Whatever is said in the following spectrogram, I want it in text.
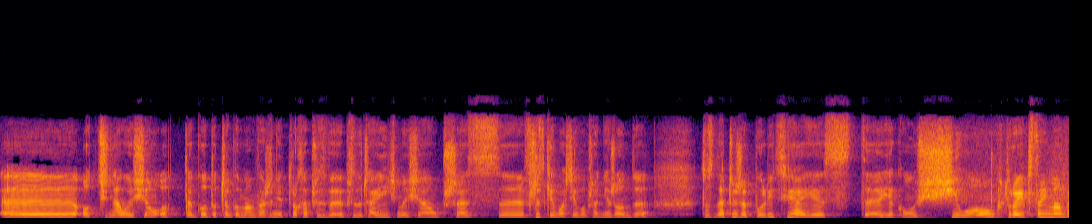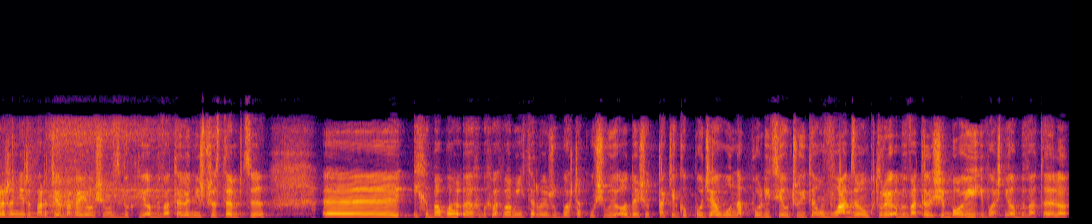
e, odcinały się od tego, do czego mam wrażenie trochę przyzwy- przyzwyczailiśmy się przez e, wszystkie właściwie poprzednie rządy. To znaczy, że policja jest e, jakąś siłą, której czasami mam wrażenie, że bardziej obawiają się zwykli obywatele niż przestępcy. E, I e, chyba- chyba minister Mariusz Błaszczak usiłuje odejść od takiego podziału na policję, czyli tę władzę, której obywatel się boi i właśnie obywatela.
